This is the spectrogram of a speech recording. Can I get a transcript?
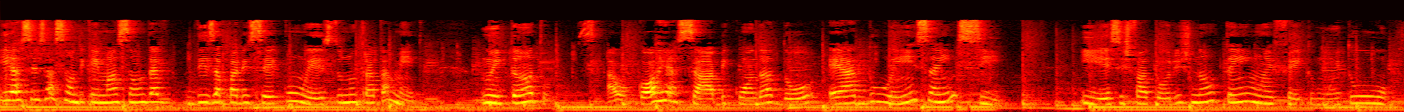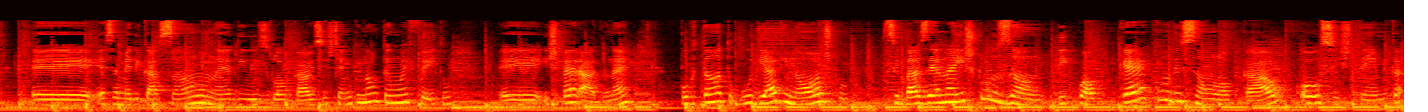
e a sensação de queimação deve desaparecer com êxito no tratamento. No entanto, ocorre a SAB quando a dor é a doença em si. E esses fatores não têm um efeito muito. É, essa medicação né, de uso local e sistêmico não tem um efeito é, esperado. Né? Portanto, o diagnóstico se baseia na exclusão de qualquer condição local ou sistêmica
